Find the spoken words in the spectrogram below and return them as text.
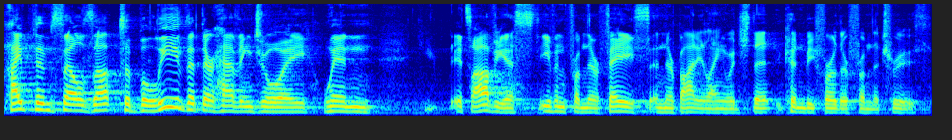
hype themselves up to believe that they're having joy when it's obvious, even from their face and their body language, that it couldn't be further from the truth.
